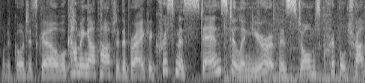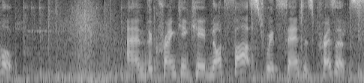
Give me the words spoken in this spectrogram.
What a gorgeous girl. Well, coming up after the break, a Christmas standstill in Europe as storms cripple travel. And the cranky kid not fussed with Santa's presents.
